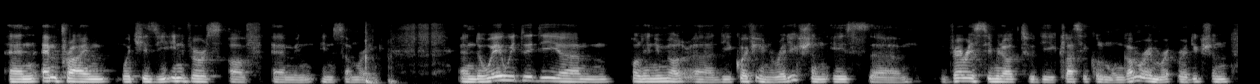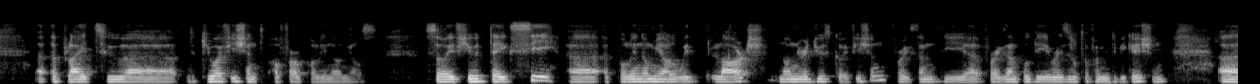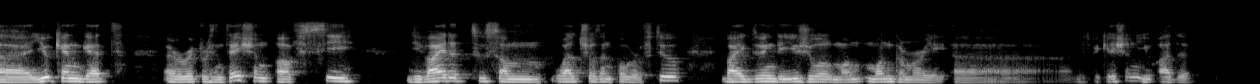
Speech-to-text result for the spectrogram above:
and m prime, which is the inverse of m in, in some ring. And the way we do the um, polynomial, uh, the coefficient reduction is uh, very similar to the classical Montgomery reduction uh, applied to uh, the coefficient of our polynomials. So if you take C, uh, a polynomial with large non-reduced coefficient, for example, the uh, for example the result of a multiplication, you can get a representation of C divided to some well-chosen power of two by doing the usual Mon Montgomery uh, multiplication. You add the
